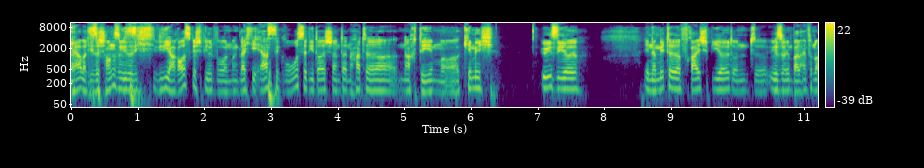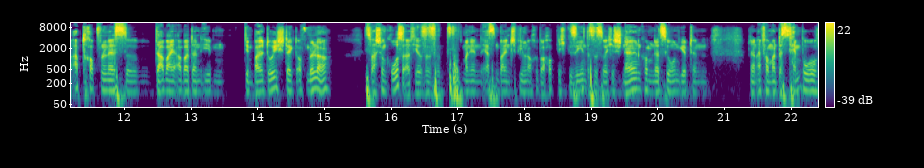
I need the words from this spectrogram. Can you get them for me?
naja, aber diese Chancen, wie sie sich, wie die herausgespielt wurden, man gleich die erste große, die Deutschland dann hatte, nachdem äh, Kimmich Özil in der Mitte freispielt und äh, Özil den Ball einfach nur abtropfen lässt, äh, dabei aber dann eben den Ball durchsteckt auf Müller es war schon großartig. Also das, das, hat man in den ersten beiden Spielen auch überhaupt nicht gesehen, dass es solche schnellen Kombinationen gibt und dann einfach mal das Tempo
